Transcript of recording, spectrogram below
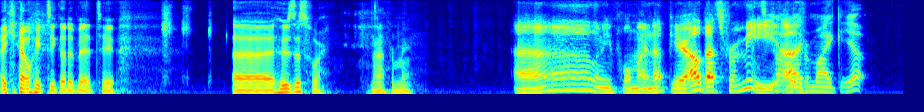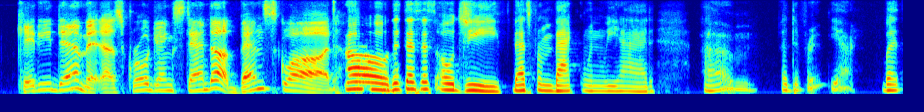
I can't wait to go to bed too. Uh, who's this for? Not for me. Uh, let me pull mine up here. Oh, that's from me. Probably Uh, for Mike. Yep. Katie Dammit at Squirrel Gang Stand Up, Ben Squad. Oh, that, that's that's OG. That's from back when we had um a different yeah. But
